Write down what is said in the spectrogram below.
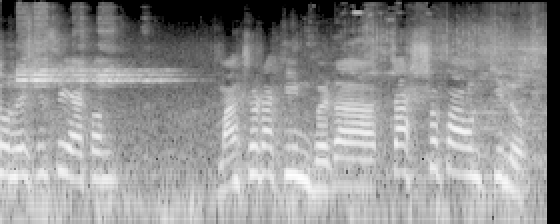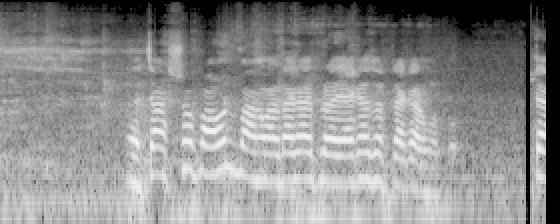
চলে এসেছি, এখন মাংসটা কিনবো। এটা চারশো পাউন্ড কিলো। চারশো পাউন্ড বাংলা টাকায় প্রায় এক হাজার টাকার মতো। একটা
